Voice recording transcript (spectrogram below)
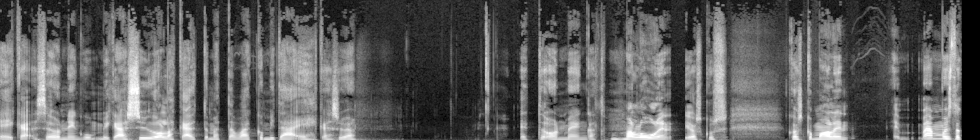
Eikä se ole niinku mikään syy olla käyttämättä vaikka mitään ehkäisyä, että on menkat. Mä luulin joskus, koska mä olin, mä en muista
